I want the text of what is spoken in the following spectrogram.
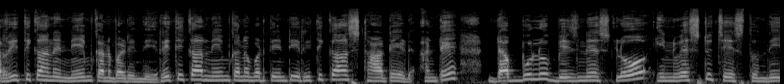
రితిక రితికా అనే నేమ్ కనబడింది. రితికా నేమ్ కనబడితే ఏంటి? రితికా స్టార్టెడ్. అంటే డబ్బులు బిజినెస్లో ఇన్వెస్ట్ చేస్తుంది.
